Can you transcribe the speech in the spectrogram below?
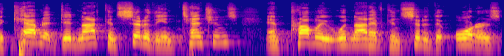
The cabinet did not consider the intentions and probably would not have considered the orders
